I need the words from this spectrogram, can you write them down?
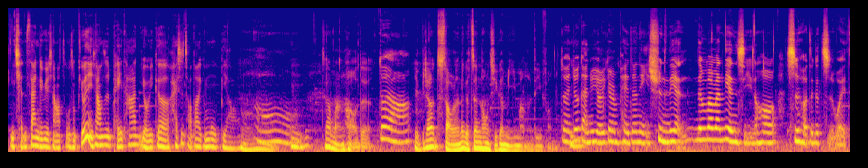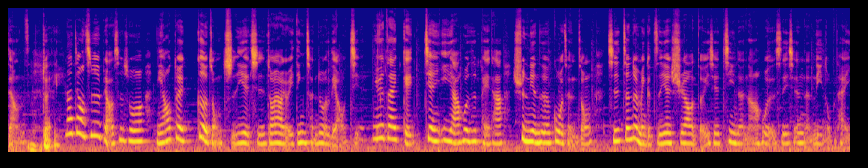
你前三个月想要做什么？有点像是陪他有一个，还是找到一个目标。哦，嗯，这样蛮好的。对啊，也比较少了那个阵痛期跟迷茫的地方。对，就感觉有一个人陪着你训练，那慢慢练习，然后适合这个职位这样子。嗯、对，那这样是不是表示说你要对各种职业其实都要有一定程度的了解，因为在给建议啊，或者是陪他训练这个过程中，其实针对每个职业需要的一些技能啊，或者是一些能力都不太一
